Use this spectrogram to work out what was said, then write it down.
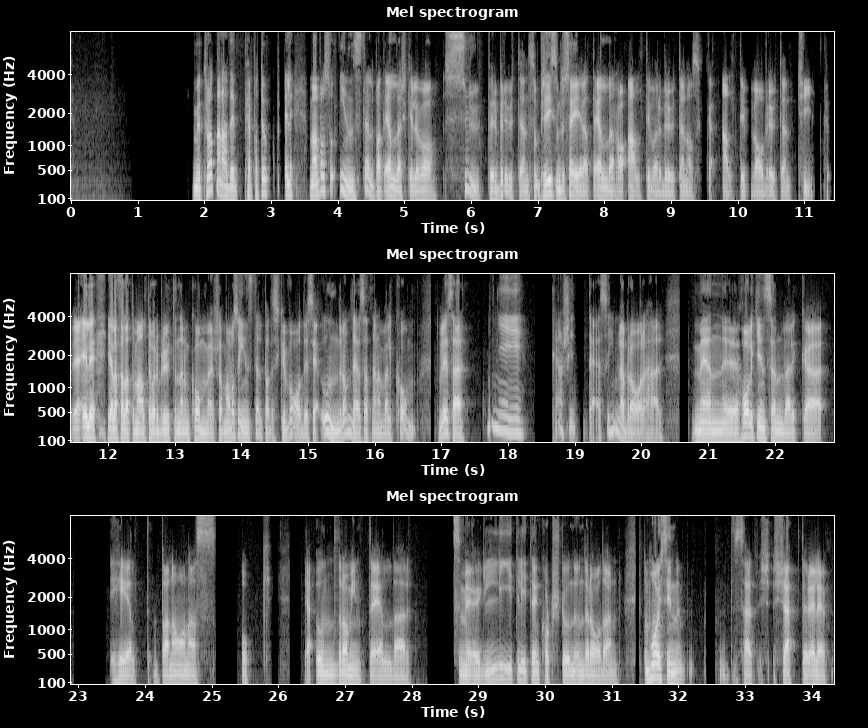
Men jag tror att man hade peppat upp, eller man var så inställd på att Eldar skulle vara superbruten. Som, precis som du säger, att Eldar har alltid varit bruten och ska alltid vara bruten, typ. Eller i alla fall att de alltid varit bruten när de kommer, så att man var så inställd på att det skulle vara det. Så jag undrar om det är så att när de väl kom, då blev det så här, nej, kanske inte är så himla bra det här. Men eh, Harlekinsen verkar helt bananas och jag undrar om inte Eldar smög lite, lite en kort stund under radarn. De har ju sin så här, chapter, eller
